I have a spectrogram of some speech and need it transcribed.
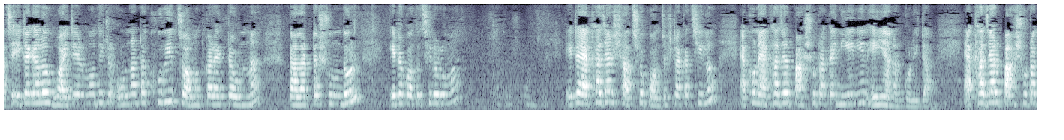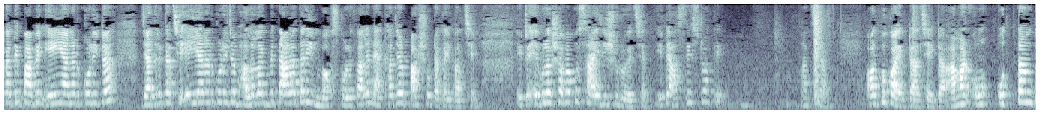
আচ্ছা এটা গেল হোয়াইটের মধ্যে এটা ওড়নাটা খুবই চমৎকার একটা ওড়না। কালারটা সুন্দর। এটা কত ছিল রুমা? এটা এক হাজার সাতশো পঞ্চাশ টাকা ছিল। এখন এক হাজার পাঁচশো টাকায় নিয়ে নিন এই আনারকলিটা। এক হাজার পাঁচশো টাকাতে পাবেন এই আনারকলিটা। যাদের কাছে এই আনারকলিটা ভালো লাগবে, তাড়াতাড়ি ইনবক্স করে ফেলেন। এক হাজার পাঁচশো টাকায় পাচ্ছেন। এটা, এগুলো সব আপু সাইজ ইস্যু রয়েছে। এটা আছে স্টকে আচ্ছা অল্প কয়েকটা আছে এটা। আমার অত্যন্ত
